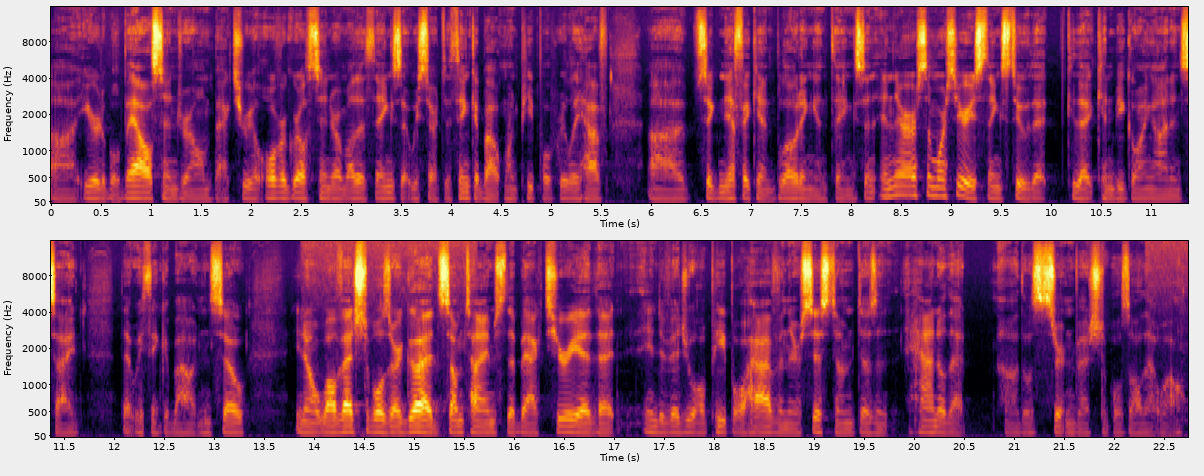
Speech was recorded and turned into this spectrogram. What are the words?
uh, irritable bowel syndrome, bacterial overgrowth syndrome, other things that we start to think about when people really have uh, significant bloating and things. And, and there are some more serious things too that, that can be going on inside that we think about. And so you know, while vegetables are good, sometimes the bacteria that individual people have in their system doesn't handle that uh, those certain vegetables all that well.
